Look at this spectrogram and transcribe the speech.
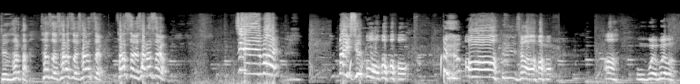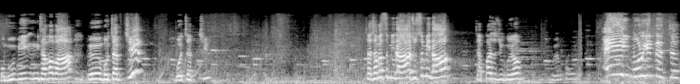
됐어 살았다. 살았어요 살았어요 살았어요. 살았어요 살았어요. 제발! Nice 어 진짜. 아어 뭐야 뭐야 뭐야. 어 무빙 응 잡아봐. 응못 잡지? 못 잡지? 자 잡았습니다. 좋습니다. 자 빠져주고요. 에이 모르겠다 진짜.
